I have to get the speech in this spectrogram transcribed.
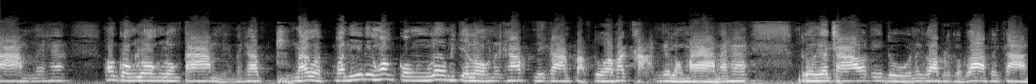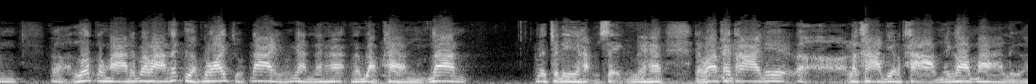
ตามนะฮะฮ่องกงลงลงตามเนี่ยนะครับปรากฏวันนี้นี่ฮ่องกงเริ่มที่จะลงนะครับมีการปรับตัวพักฐานกันลงมานะฮะโดยเช้าที่ดูนั่นก็ปรากฏว่าเป็นการ ลดลงมาในประมาณสักเกือบร้อยจุดได้เหมือนกันนะฮะสำหรับทางด้านรัชนีหันเสงนะฮะแต่ว่าท้ายๆนี่ราคาเดียวถามนี่ก็มาเหลือ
